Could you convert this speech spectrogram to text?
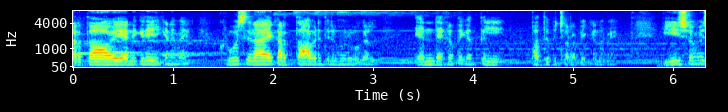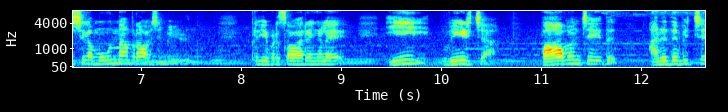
കർത്താവെ അനുഗ്രഹിക്കണമേ. ക്രൂശനായ കർത്താവിന്റെ തിരുമുറിവുകൾ എന്റെ ഹൃദയത്തിൽ പതിപ്പിച്ചുറപ്പിക്കണമേ. ഈശോ മിശിക മൂന്നാം പ്രാവശ്യം വീഴുന്നു. പ്രിയപ്പെട്ട സഹോദരങ്ങളെ ഈ വീഴ്ച പാപം ചെയ്ത് അനുദപിച്ച്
